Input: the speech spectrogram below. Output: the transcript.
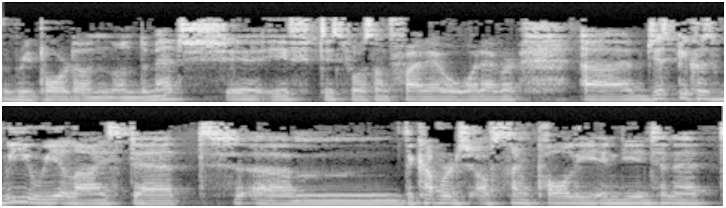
report on, on the match, uh, if this was on Friday or whatever. Uh, just because we realized that, um, the coverage of St. Pauli in the internet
